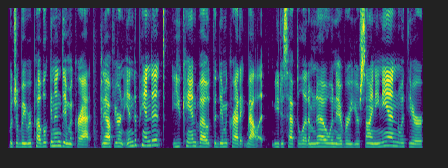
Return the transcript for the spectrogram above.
which will be Republican and Democrat. Now, if you're an independent, you can vote the Democratic ballot. You just have to let them know whenever you're signing in with your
